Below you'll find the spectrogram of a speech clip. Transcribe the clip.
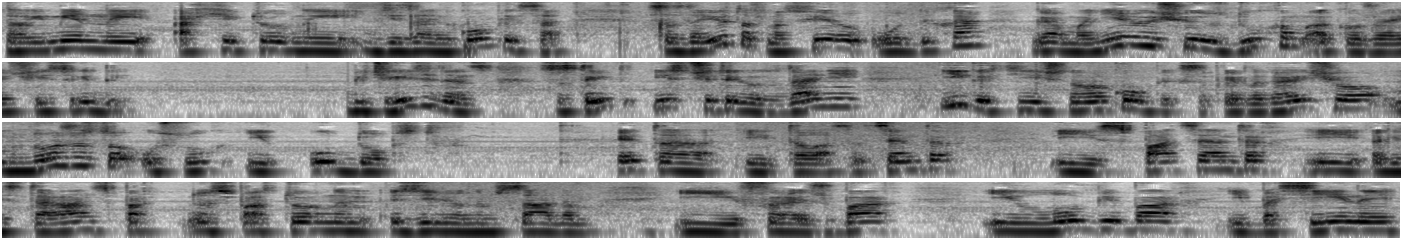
Современный архитектурный дизайн комплекса создает атмосферу отдыха, гармонирующую с духом окружающей среды. Beach Residence состоит из четырех зданий и гостиничного комплекса, предлагающего множество услуг и удобств. Это и Таласа-центр, и спа-центр, и ресторан с, с просторным зеленым садом, и фреш-бар, и лобби-бар, и бассейны,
